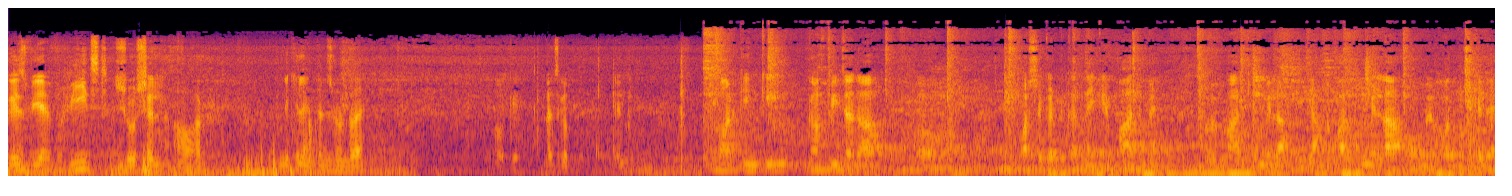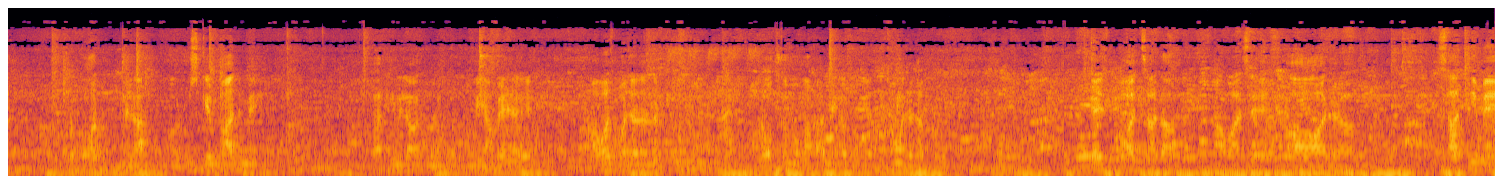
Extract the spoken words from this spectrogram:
Guys, we have reached social और निखिल एंट्रेंस ढूंढ रहा है। ओके लेट्स गो पार्किंग की काफ़ी ज़्यादा मशक्कत करने के बाद में हमें पार्किंग मिला यहाँ पर पार्किंग मिला और में बहुत मुश्किल है तो बहुत मिला और उसके बाद में पार्किंग मिला और हम लोग अभी यहाँ पे गए आवाज़ बहुत ज़्यादा ना ब्लॉग का मौका पाने का हो गया दिखाऊँ ज़्यादा आपको बहुत ज़्यादा आवाज़ है और साथ ही में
